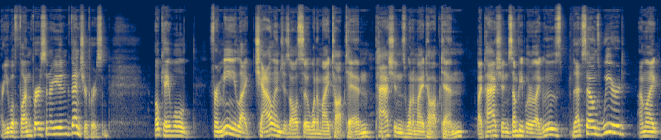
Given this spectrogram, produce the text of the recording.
Are you a fun person or are you an adventure person? Okay, well, for me, like challenge is also one of my top 10. Passion's one of my top 10. By passion, some people are like, that sounds weird. I'm like,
